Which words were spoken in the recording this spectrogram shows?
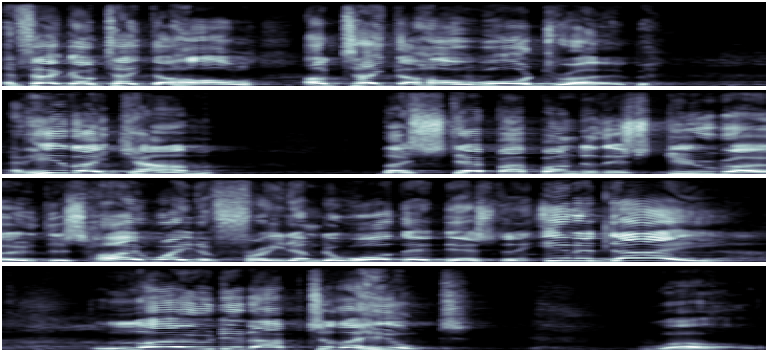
In fact, I'll take the whole, I'll take the whole wardrobe. And here they come. They step up onto this new road, this highway to freedom toward their destiny in a day, loaded up to the hilt. Whoa.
